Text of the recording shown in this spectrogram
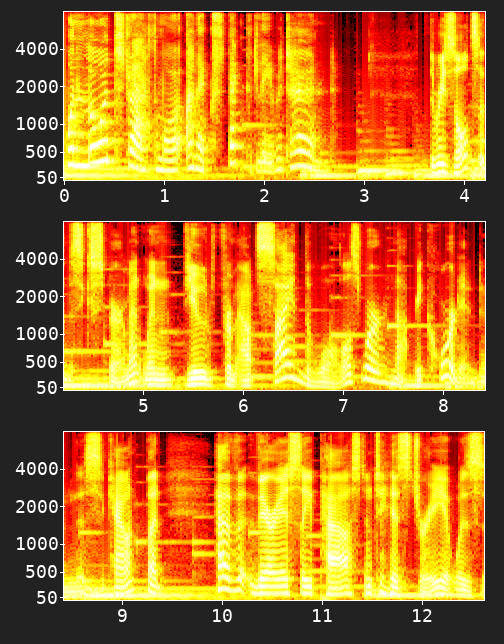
when Lord Strathmore unexpectedly returned. The results of this experiment, when viewed from outside the walls, were not recorded in this account, but have variously passed into history. It was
